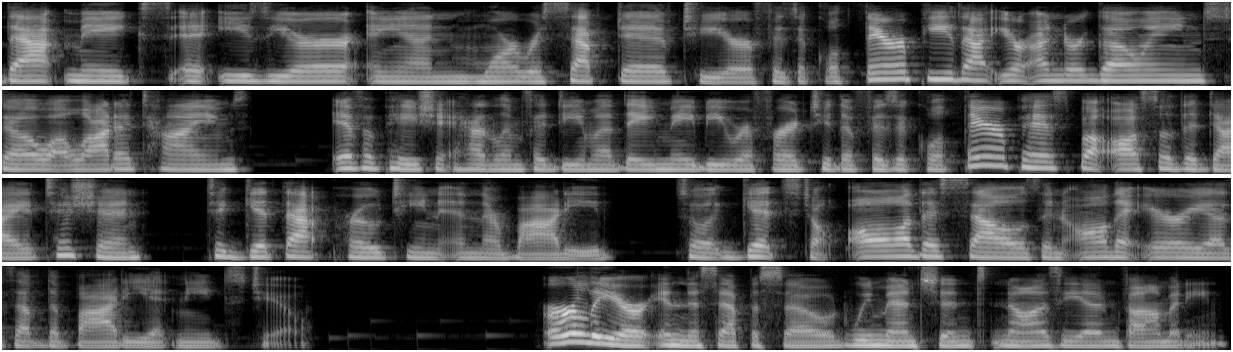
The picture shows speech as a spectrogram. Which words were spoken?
That makes it easier and more receptive to your physical therapy that you're undergoing. So, a lot of times, if a patient had lymphedema, they may be referred to the physical therapist, but also the dietitian to get that protein in their body so it gets to all the cells and all the areas of the body it needs to. Earlier in this episode, we mentioned nausea and vomiting.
